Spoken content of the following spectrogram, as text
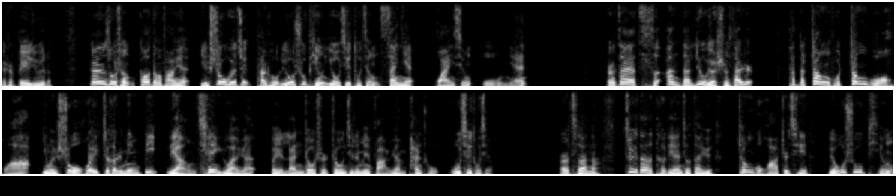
也是悲剧的。甘肃省高等法院以受贿罪判处刘淑萍有期徒刑三年，缓刑五年。而在此案的六月十三日，她的丈夫张国华因为受贿折合人民币两千余万元，被兰州市中级人民法院判处无期徒刑。而此案呢，最大的特点就在于张国华之妻刘淑萍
